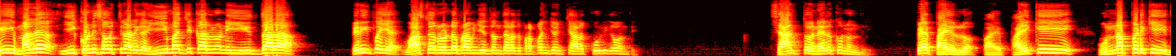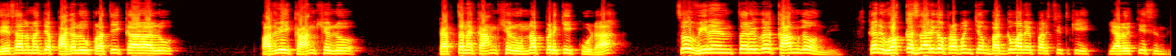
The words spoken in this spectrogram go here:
ఈ మళ్ళీ ఈ కొన్ని సంవత్సరాలు కానీ ఈ మధ్య కాలంలోనే ఈ యుద్ధాల పెరిగిపోయాయి. వాస్తవం రెండో ప్రపంచ యుద్ధం తర్వాత ప్రపంచం చాలా కూలిగా ఉంది. శాంతితో నెలకొని ఉంది పై- పైకి ఉన్నప్పటికీ దేశాల మధ్య పగలు ప్రతీకారాలు పదవి కాంక్షలు పెత్తన కాంక్షలు ఉన్నప్పటికీ కూడా సో వీరైనంతగా కామ్గా ఉంది. కానీ ఒక్కసారిగా ప్రపంచం బగ్గు అనే పరిస్థితికి ఇలా వచ్చేసింది.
